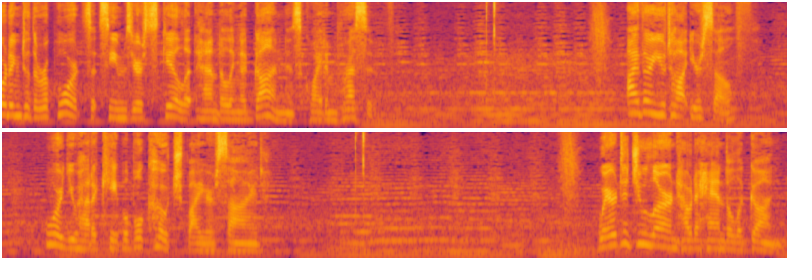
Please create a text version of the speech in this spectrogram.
According to the reports, it seems your skill at handling a gun is quite impressive. Either you taught yourself, or you had a capable coach by your side. Where did you learn how to handle a gun?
